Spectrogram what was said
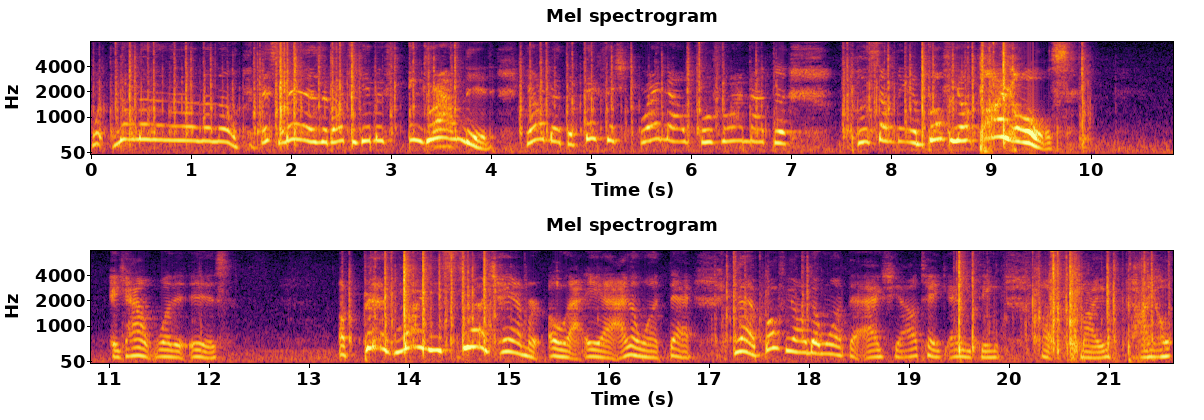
What? No, no, no, no, no, no, no. This man is about to get me grounded. Y'all to fix this right now before I'm about to put something in both of y'all pie holes. And count what it is. A big mighty sledgehammer. Oh, yeah, I don't want that. Yeah, both of y'all don't want that. Actually, I'll take anything. Uh, my pie hole.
